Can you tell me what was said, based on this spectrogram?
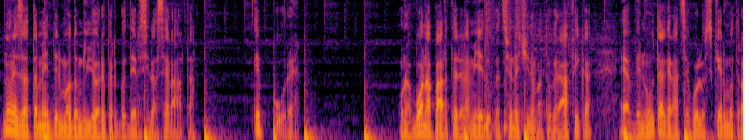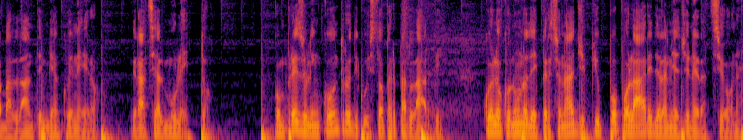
non esattamente il modo migliore per godersi la serata. Eppure, una buona parte della mia educazione cinematografica è avvenuta grazie a quello schermo traballante in bianco e nero, grazie al muletto. Compreso l'incontro di cui sto per parlarvi, quello con uno dei personaggi più popolari della mia generazione,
